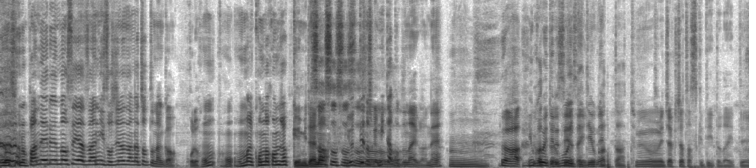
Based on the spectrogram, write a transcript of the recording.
うんそのパネルのせいやさんに粗品さんがちょっとなんかこれほんほんほんまにこんな感じだっけみたいなそうそうそう言ってるのしか見たことないからね。うん。動いてるせいやさんいてね。かったって。うんめちゃくちゃ助けていただいて。はい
